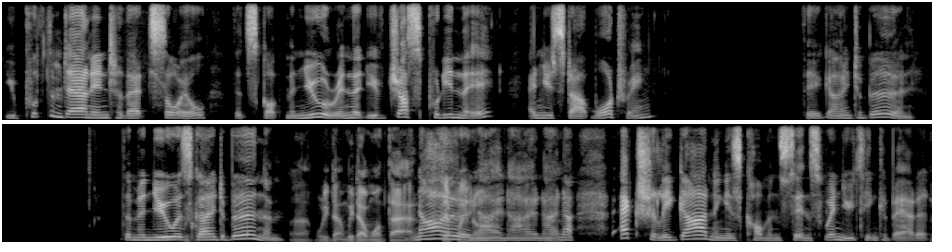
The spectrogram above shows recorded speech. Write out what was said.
You put them down into that soil that's got manure in that you've just put in there and you start watering, they're going to burn. The manure is going to burn them. Uh, we don't. We don't want that. No, Definitely not. no, no, no, no. Actually, gardening is common sense when you think about it.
